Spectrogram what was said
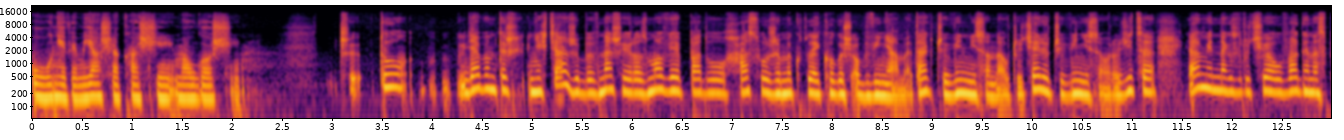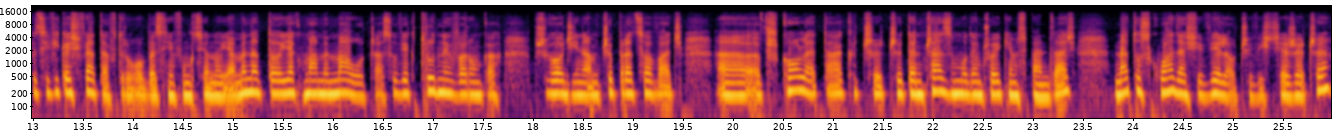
u, nie wiem, Jasia, Kasi, Małgosi? Czy tu ja bym też nie chciała, żeby w naszej rozmowie padło hasło, że my tutaj kogoś obwiniamy, tak? Czy winni są nauczyciele, czy winni są rodzice. Ja bym jednak zwróciła uwagę na specyfikę świata, w którym obecnie funkcjonujemy, na to, jak mamy mało czasu, w jak trudnych warunkach przychodzi nam, czy pracować e, w szkole, tak? Czy, czy ten czas z młodym człowiekiem spędzać. Na to składa się wiele oczywiście rzeczy.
